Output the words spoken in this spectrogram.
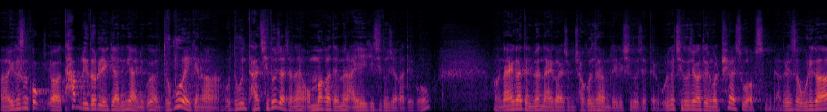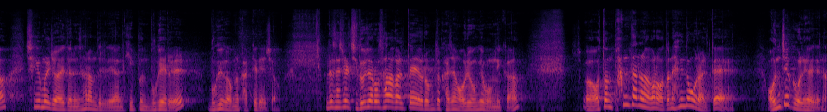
어, 이것은 꼭 어, 탑 리더를 얘기하는 게 아니고요. 누구에게나 어, 누군 다 지도자잖아요. 엄마가 되면 아이에게 지도자가 되고 어, 나이가 들면 나이가 좀 적은 사람들에게 지도자 되고 우리가 지도자가 되는 걸 피할 수가 없습니다. 그래서 우리가 책임을 져야 되는 사람들에 대한 깊은 무게를 무게감을 갖게 되죠. 근데 사실 지도자로 살아갈 때 여러분들 가장 어려운 게 뭡니까? 어, 어떤 판단을 하거나 어떤 행동을 할 때 언제 그걸 해야 되나?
